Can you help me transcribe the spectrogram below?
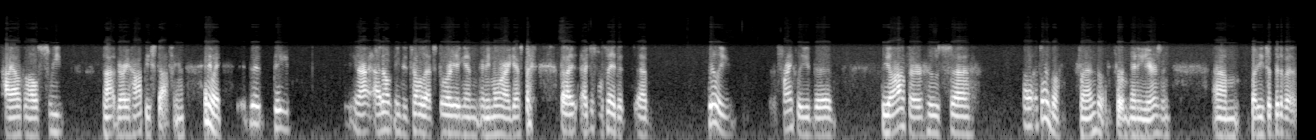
high alcohol, sweet, not very hoppy stuff. You know. Anyway, the the you know I, I don't need to tell that story again anymore, I guess, but but I, I just will say that uh, really, frankly, the the author who's uh, uh, it's of a friend for many years, and um, but he's a bit of a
